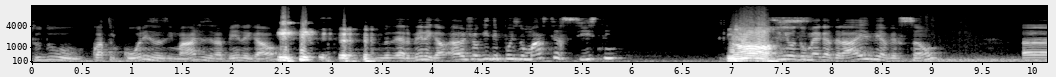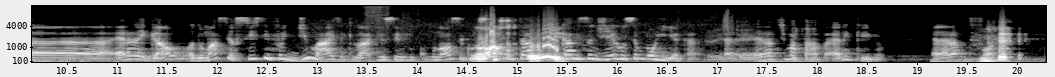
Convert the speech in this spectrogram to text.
tudo quatro cores as imagens, era bem legal. era bem legal. Aí eu joguei depois no Master System, Nossa. do Mega Drive, a versão. Ah, era legal. A do Master System foi demais aquilo lá. Que você, nossa, quando Nossa, você no Carmen San Diego, você morria, cara. Era, ela te matava, era incrível. Ela era muito foda.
